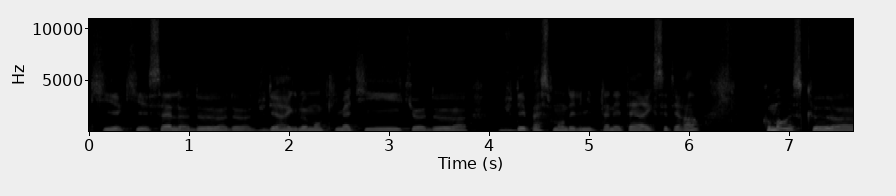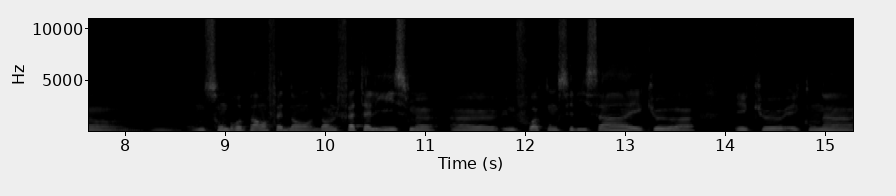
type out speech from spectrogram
qui, qui, est celle de, du dérèglement climatique, de, du dépassement des limites planétaires, etc. Comment est-ce que on ne sombre pas en fait dans, le fatalisme euh, une fois qu'on s'est dit ça et que euh, et que et qu'on a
